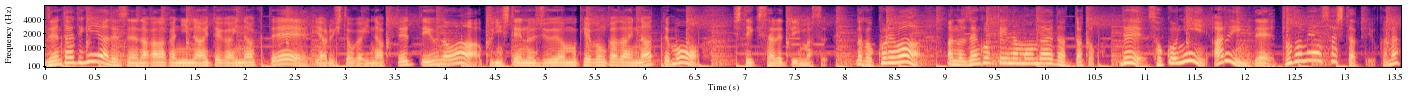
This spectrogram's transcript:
全体的にはですねなかなか担い手がいなくてやる人がいなくてっていうのは国指定の重要無形文化財になっても指摘されています。だからこれはあの全国的な問題だったとでそこにある意味でとどめを刺したっていうかな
